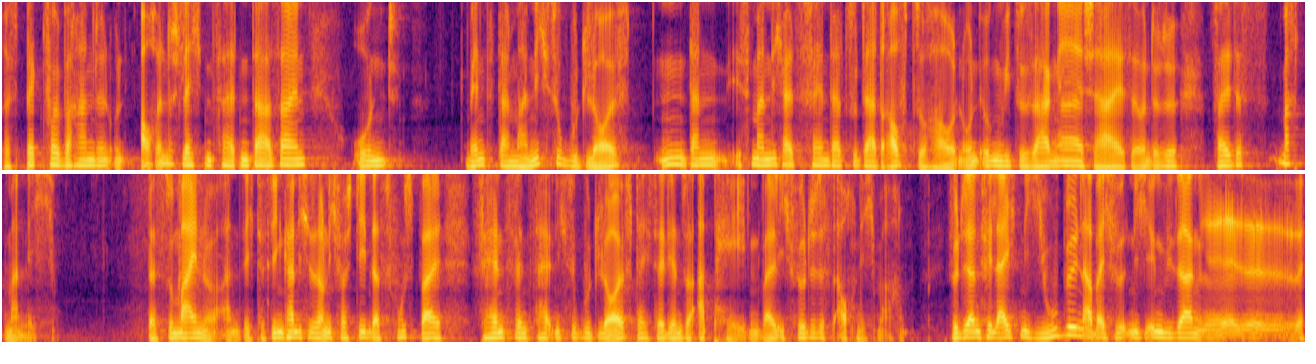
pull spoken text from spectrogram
respektvoll behandeln und auch in den schlechten Zeiten da sein. Und wenn es dann mal nicht so gut läuft, dann ist man nicht als Fan dazu da, drauf zu hauen und irgendwie zu sagen, ah, scheiße, und, weil das macht man nicht. Das ist so meine Ansicht. Deswegen kann ich das auch nicht verstehen, dass Fußballfans, wenn es halt nicht so gut läuft, dass ich sie dann so abhaten, weil ich würde das auch nicht machen. Würde dann vielleicht nicht jubeln, aber ich würde nicht irgendwie sagen, äh,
